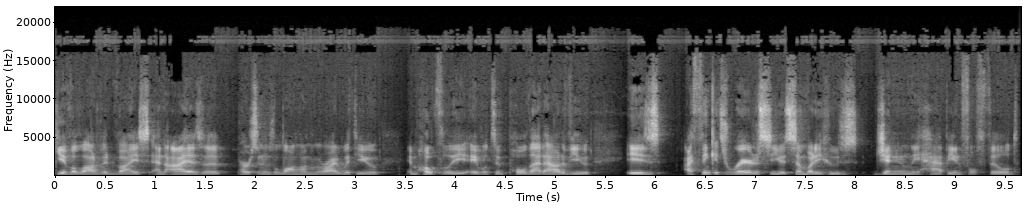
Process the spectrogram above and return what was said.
give a lot of advice, and I, as a person who's along on the ride with you, am hopefully able to pull that out of you, is I think it's rare to see you as somebody who's genuinely happy and fulfilled.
